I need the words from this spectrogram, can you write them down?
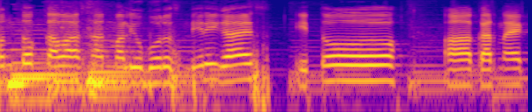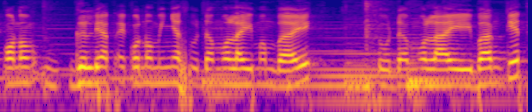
Untuk kawasan Malioboro sendiri guys, itu uh, karena ekonom geliat ekonominya sudah mulai membaik, sudah mulai bangkit.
